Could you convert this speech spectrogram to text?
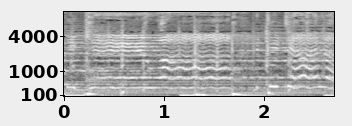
kecewa tidak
